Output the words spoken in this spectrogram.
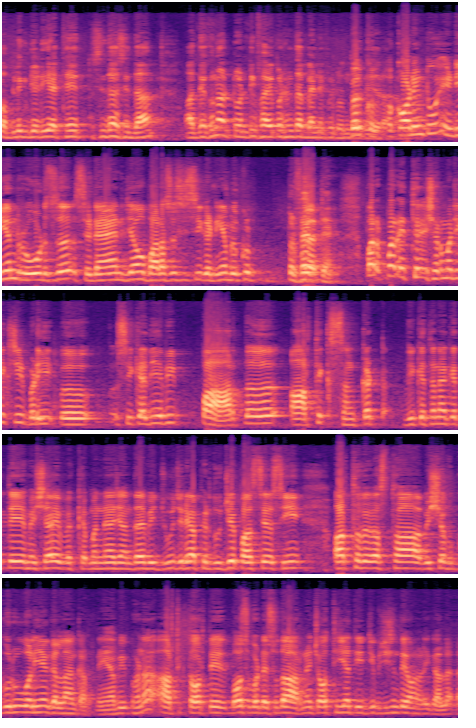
ਪਬਲਿਕ ਜਿਹੜੀ ਹੈ ਇੱਥੇ ਸਿੱਧਾ ਸਿੱਧਾ ਆ ਦੇਖੋ ਨਾ 25% ਦਾ ਬੈਨੀਫਿਟ ਹੁੰਦਾ ਬਿਲਕੁਲ ਆ। According to Indian roads sedan ਜਾਂ ਉਹ 1200 ਸੀਸੀ ਗੱਡੀਆਂ ਬਿਲਕੁਲ Perfect ਹੈ। ਪਰ ਪਰ ਇੱਥੇ ਸ਼ਰਮਾ ਜੀ ਇੱਕ ਚੀਜ਼ ਬੜੀ ਅਸੀਂ ਕਹਿ ਦਈਏ ਵੀ ਭਾਰਤ ਆਰਥਿਕ ਸੰਕਟ ਵੀ ਕਿਤੇ ਨਾ ਕਿਤੇ ਹਮੇਸ਼ਾ ਇਹ ਮੰਨਿਆ ਜਾਂਦਾ ਵੀ ਜੂਝ ਰਿਹਾ ਫਿਰ ਦੂਜੇ ਪਾਸੇ ਅਸੀਂ ਅਰਥ ਵਿਵਸਥਾ ਵਿਸ਼ਵ ਗੁਰੂ ਵਾਲੀਆਂ ਗੱਲਾਂ ਕਰਦੇ ਹਾਂ ਵੀ ਹਨਾ ਆਰਥਿਕ ਤੌਰ ਤੇ ਬਹੁਤ ਵੱਡੇ ਸੁਧਾਰ ਨੇ ਚੌਥੀ ਜਾਂ ਤੀਜੀ ਪੋਜੀਸ਼ਨ ਤੇ ਆਉਣ ਵਾਲੀ ਗੱਲ ਹੈ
